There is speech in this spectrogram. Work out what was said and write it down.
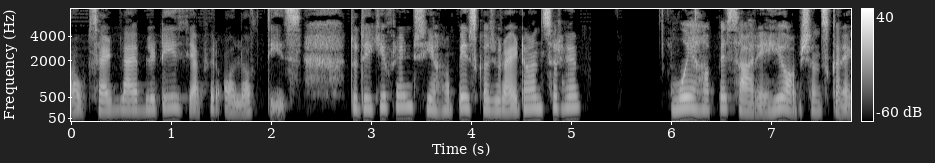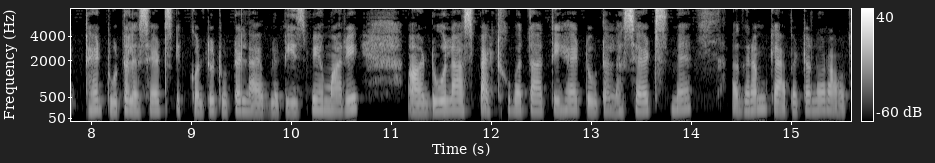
outside liabilities या फिर ऑल ऑफ़ दीज तो देखिए फ्रेंड्स यहाँ पे इसका जो राइट right आंसर है, वो यहाँ पे सारे ही ऑप्शंस करेक्ट हैं। Total assets equal to total liabilities भी हमारे डुअल एस्पेक्ट को बताती है। टोटल असेट्स में अगर हम कैपिटल और आउट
